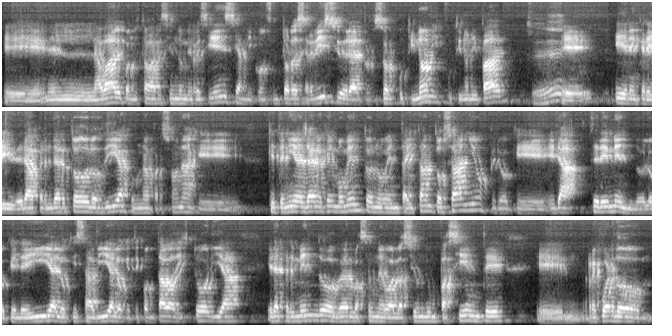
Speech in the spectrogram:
Eh, en el Naval, cuando estaba recibiendo mi residencia, mi consultor de servicio era el profesor Justinoni, Justinoni padre. Eh, y era increíble, era aprender todos los días con una persona que, que tenía ya en aquel momento noventa y tantos años, pero que era tremendo lo que leía, lo que sabía, lo que te contaba de historia. Era tremendo verlo hacer una evaluación de un paciente, eh, recuerdo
